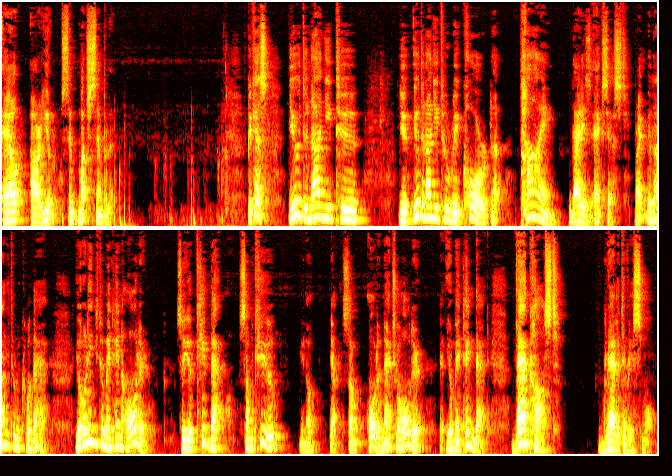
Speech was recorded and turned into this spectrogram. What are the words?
LRU, sim much simpler. Because you do not need to you, you do not need to record the time that is accessed, right? You do not need to record that. You only need to maintain order. So you keep that some queue, you know, yeah, some order, natural order, you maintain that. That cost relatively small.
